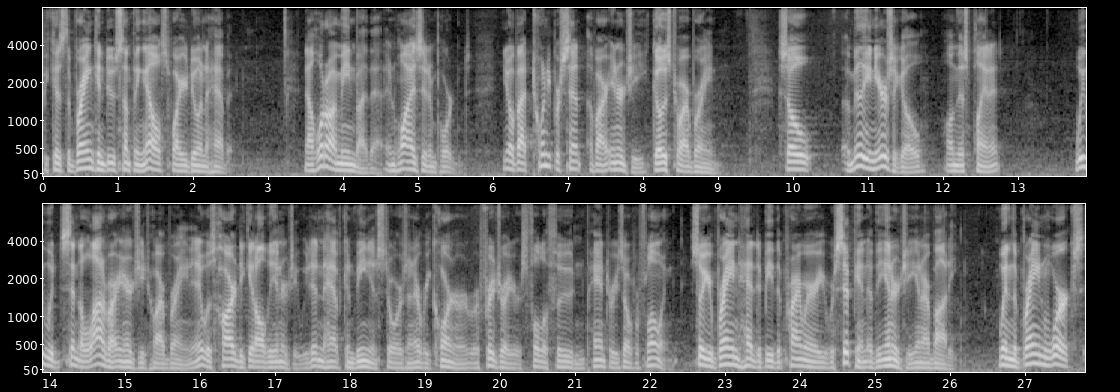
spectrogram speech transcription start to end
Because the brain can do something else while you're doing a habit. Now, what do I mean by that, and why is it important? You know, about 20% of our energy goes to our brain. So, a million years ago on this planet, we would send a lot of our energy to our brain, and it was hard to get all the energy. We didn't have convenience stores on every corner, refrigerators full of food, and pantries overflowing. So your brain had to be the primary recipient of the energy in our body. When the brain works,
